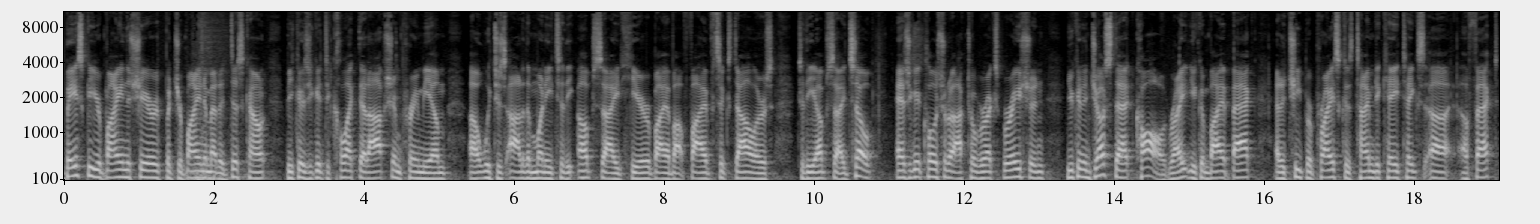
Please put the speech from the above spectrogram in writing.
basically, you're buying the shares, but you're buying them at a discount because you get to collect that option premium, uh, which is out of the money to the upside here by about five, six dollars to the upside. So as you get closer to October expiration, you can adjust that call, right? You can buy it back at a cheaper price because time decay takes uh, effect,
